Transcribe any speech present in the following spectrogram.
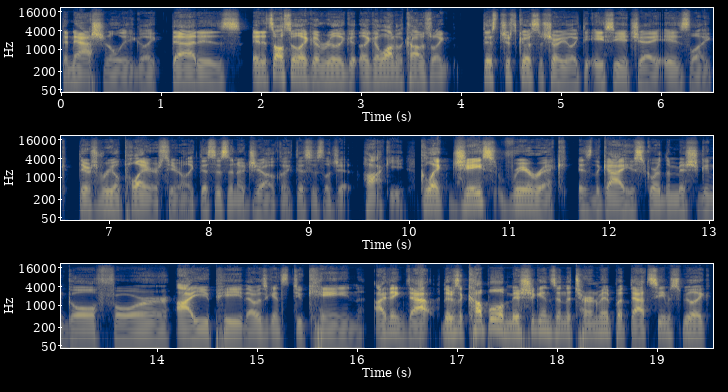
the National League. Like that is, and it's also like a really good, like a lot of the comments are like, this just goes to show you like the ACHA is like there's real players here. Like this isn't a joke. Like this is legit hockey. Like Jace Rearick is the guy who scored the Michigan goal for IUP. That was against Duquesne. I think that there's a couple of Michigans in the tournament, but that seems to be like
